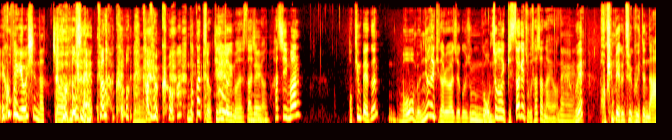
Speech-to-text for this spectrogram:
에코백이 훨씬 낫죠. 네. 편하고 네. 가볍고. 똑같죠. 기능적인 면에서 따지면. 네. 하지만 버킨백은 뭐 몇 년을 기다려가지고 음. 엄청나게 비싸게 주고 사잖아요. 네. 왜? 버킨백을 들고 있던 나.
